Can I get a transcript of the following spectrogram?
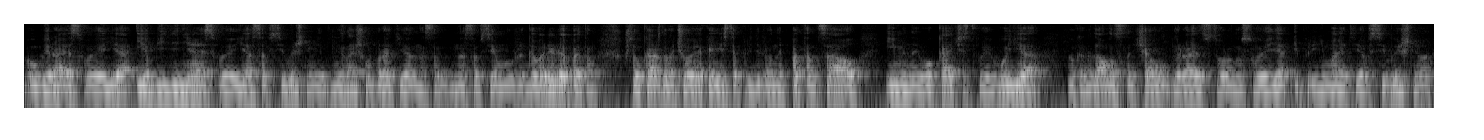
убирая свое я и объединяя свое я со Всевышним. Это не значит убрать я на, на совсем, мы уже говорили об этом, что у каждого человека есть определенный потенциал, именно его качество, его я. Но когда он сначала убирает в сторону свое я и принимает я Всевышнего,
